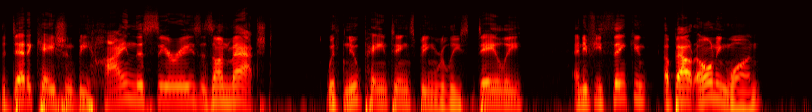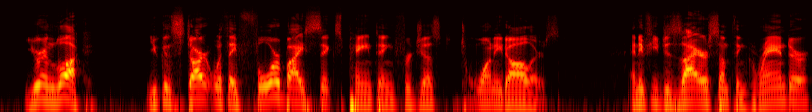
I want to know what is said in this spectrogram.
The dedication behind this series is unmatched, with new paintings being released daily. And if you think about owning one, you're in luck. You can start with a 4x6 painting for just $20. And if you desire something grander,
